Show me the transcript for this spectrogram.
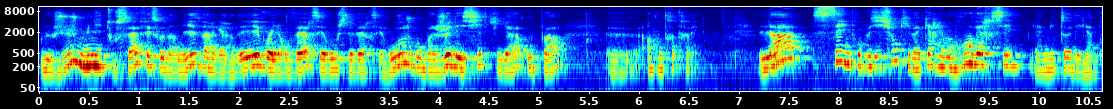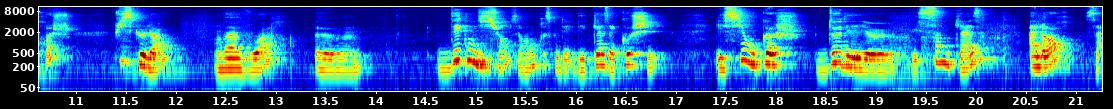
le juge munit tout ça, faisceau d'indices, va regarder, voyant vert, c'est rouge, c'est vert, c'est rouge, bon bah je décide qu'il y a ou pas euh, un contrat de travail. Là, c'est une proposition qui va carrément renverser la méthode et l'approche, puisque là, on va avoir euh, des conditions, c'est vraiment presque des, cases à cocher, et si on coche deux des, euh, des cinq cases, alors ça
